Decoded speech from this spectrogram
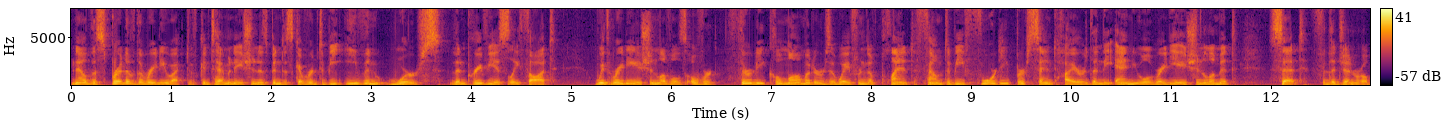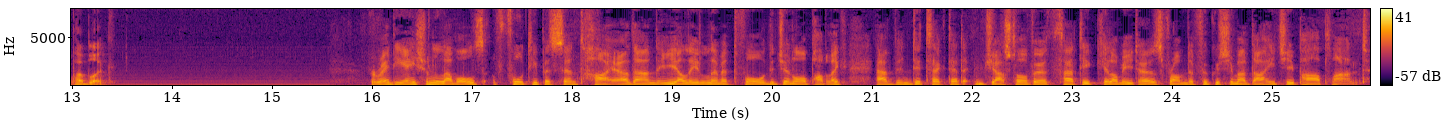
Now, the spread of the radioactive contamination has been discovered to be even worse than previously thought with radiation levels over 30 kilometers away from the plant found to be 40% higher than the annual radiation limit set for the general public. Radiation levels 40% higher than the yearly limit for the general public have been detected just over 30 kilometers from the Fukushima Daiichi power plant.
